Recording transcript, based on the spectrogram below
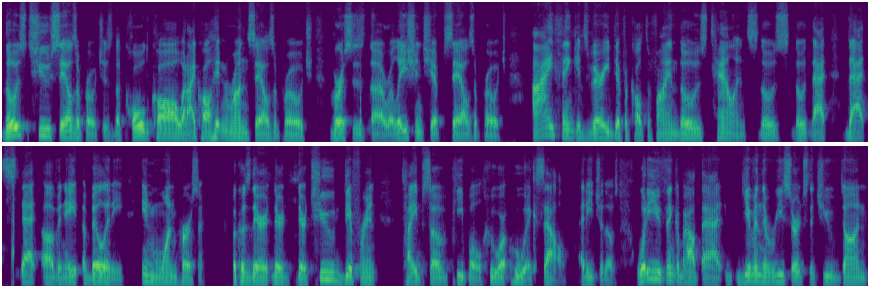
those two sales approaches the cold call what i call hit and run sales approach versus the relationship sales approach I think it's very difficult to find those talents, those, those that that set of innate ability in one person because they're they're they're two different types of people who are who excel at each of those. What do you think about that given the research that you've done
